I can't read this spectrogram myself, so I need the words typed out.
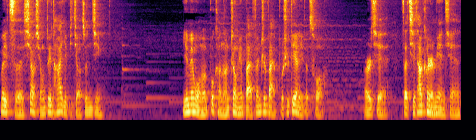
为此，孝雄对他也比较尊敬。因为我们不可能证明百分之百不是店里的错，而且在其他客人面前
